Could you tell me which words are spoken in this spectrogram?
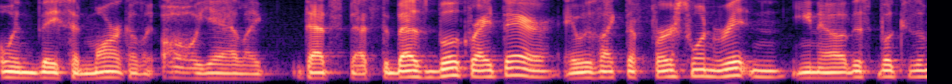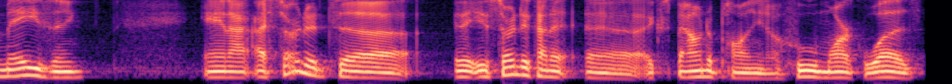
when they said Mark, I was like, oh yeah, like that's that's the best book right there. It was like the first one written. You know, this book is amazing, and I, I started to it started to kind of uh, expound upon you know who Mark was,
